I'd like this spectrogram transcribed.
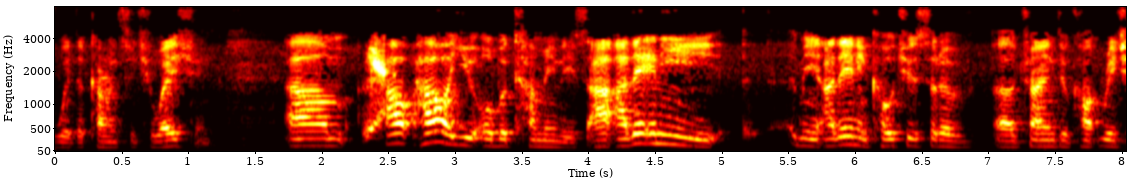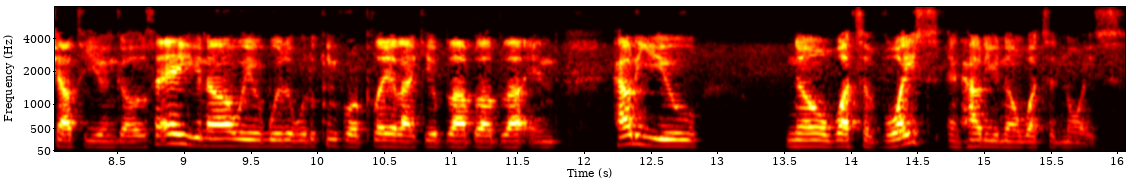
with the current situation. Um, Yeah. How how are you overcoming this? Are, are there any? I mean, are there any coaches sort of uh, trying to co- reach out to you and goes, hey, you know, we we're, we're looking for a player like you, blah blah blah, and how do you know what's a voice and how do you know what's a noise?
